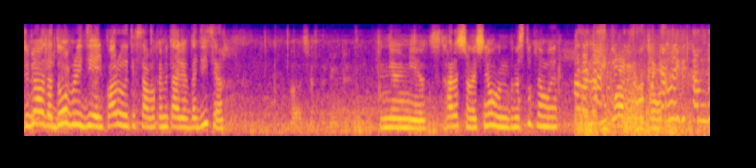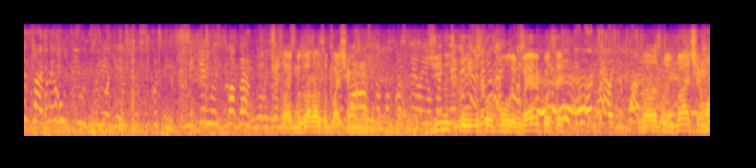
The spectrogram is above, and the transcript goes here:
Ребята, добрый день. Пару этих самых комментариев дадите? Да, чесно, не вмію. Не умеют. Хорошо, начнем. Наступно мы Потягли від там, не знаю, вони його вб'ють звідки. Ми кинулись два беркути. Так, ми зараз бачимо Просто попросили його. жіночку і штовхнули беркути. Його оце ось пан. Зараз ми бачимо,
